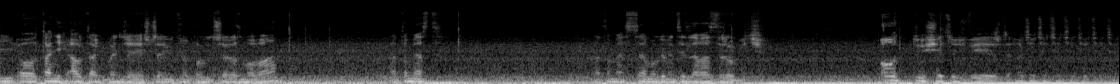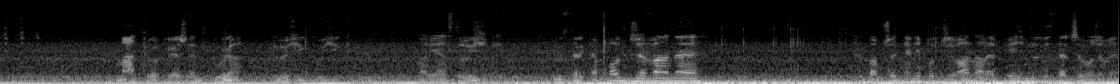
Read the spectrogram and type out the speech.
I o tanich autach będzie jeszcze jutro pojutrze rozmowa. Natomiast Natomiast co ja mogę więcej dla Was zrobić? O, tu się coś wyjeżdża. Chodź, chodź, chodź, chodź, chodź, chodź, chodź. Makro, crash and kura. Luzik, guzik, Marian Struzik. Lusterka podgrzewane. Chyba przednia nie podgrzewana, ale 5 minut wystarczyło, żeby...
